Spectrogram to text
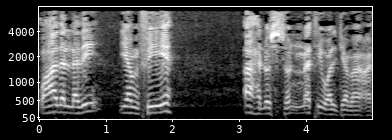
وهذا الذي ينفيه أهل السنة والجماعة.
